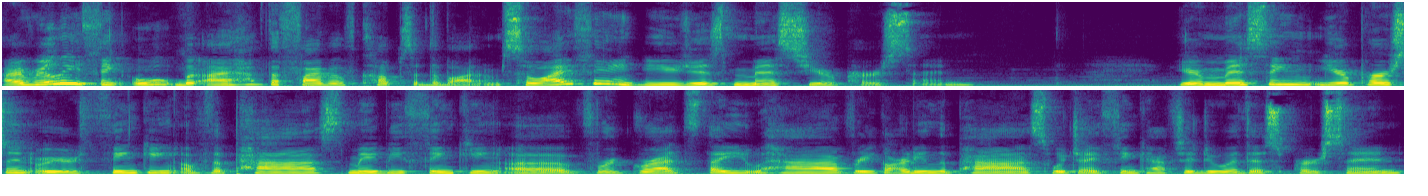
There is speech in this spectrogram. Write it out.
I really think, oh, but I have the Five of Cups at the bottom. So I think you just miss your person you're missing your person or you're thinking of the past, maybe thinking of regrets that you have regarding the past, which I think have to do with this person.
